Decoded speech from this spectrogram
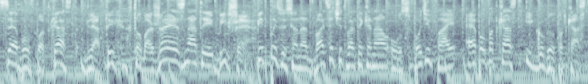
Це був подкаст для тих, хто бажає знати більше. Підписуйся на 24 канал у Spotify, Apple Podcast і Google Podcast.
